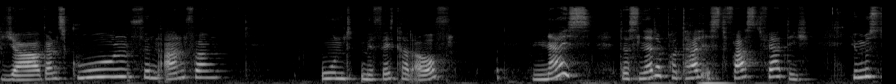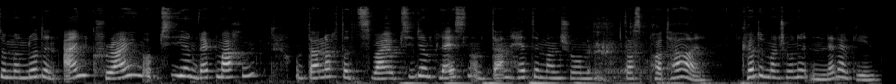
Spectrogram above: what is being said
Ja, ganz cool für den Anfang. Und mir fällt gerade auf, nice, das Nether-Portal ist fast fertig. Hier müsste man nur den einen Crying Obsidian wegmachen und dann noch da zwei Obsidian placen und dann hätte man schon das Portal. Könnte man schon in den Nether gehen.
